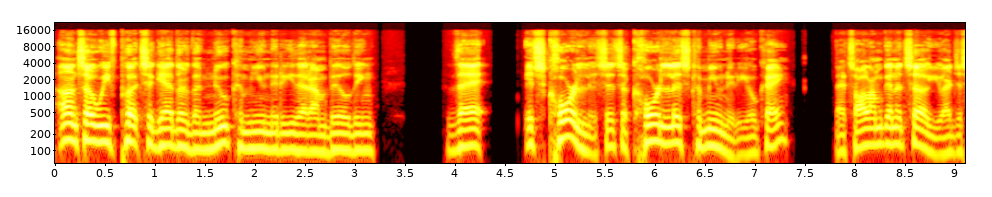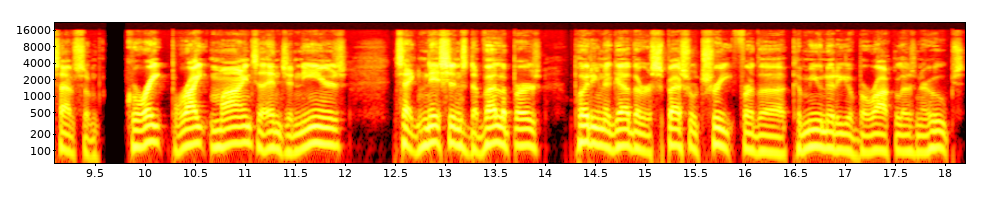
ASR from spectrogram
until we've put together the new community that I'm building that it's cordless. It's a cordless community, okay? That's all I'm going to tell you. I just have some great, bright minds, engineers, technicians, developers putting together a special treat for the community of Barack Lesnar Hoops.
